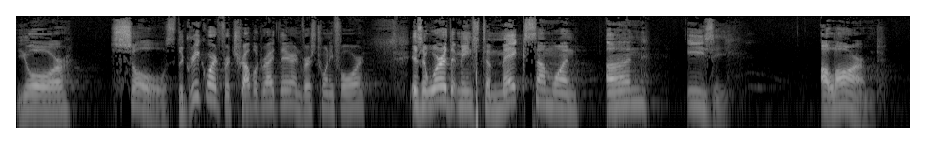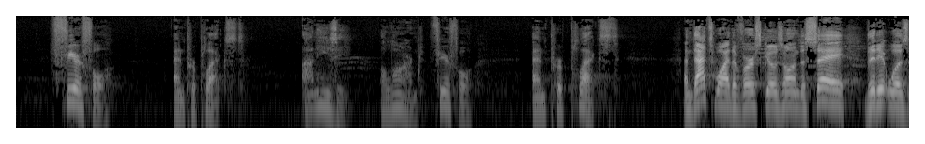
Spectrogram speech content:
your souls. The Greek word for troubled right there in verse 24 is a word that means to make someone uneasy easy, alarmed, fearful, and perplexed. Uneasy, alarmed, fearful, and perplexed. And that's why the verse goes on to say that it was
